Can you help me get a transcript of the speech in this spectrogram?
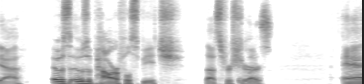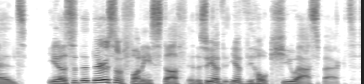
yeah. It was it was a powerful speech that's for sure. and you know so th- there is some funny stuff and so you have the, you have the whole q aspect.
